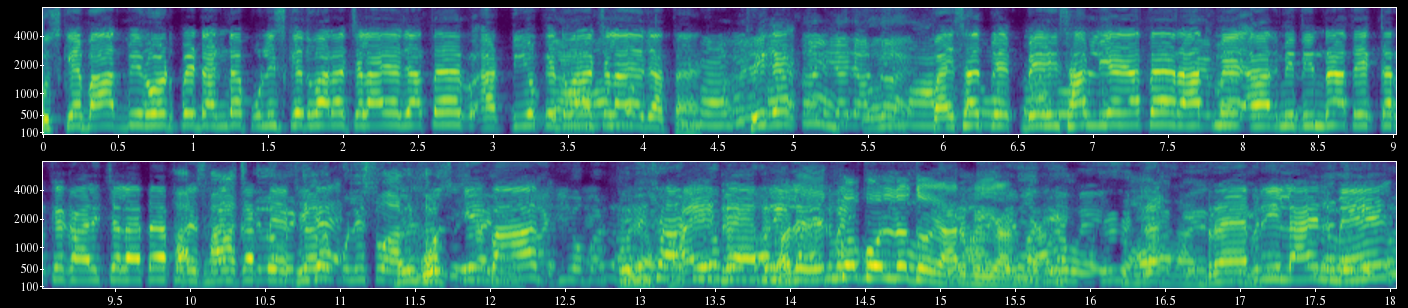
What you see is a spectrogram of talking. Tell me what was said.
उसके बाद भी रोड पे डंडा पुलिस के द्वारा चलाया जाता है आरटीओ के द्वारा चलाया जाता है ठीक है? पैसा बेहिसाब लिया जाता है रात में आदमी दिन रात एक करके गाड़ी चलाता है परेशान करते हैं ठीक है? पुलिस उसके बाद भाई ड्राइवरी बोलने दो यार भैया। ड्राइवरी लाइन में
